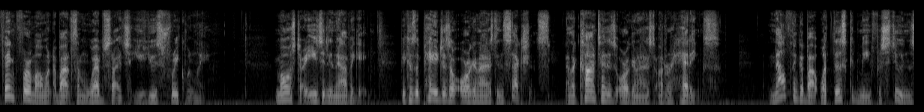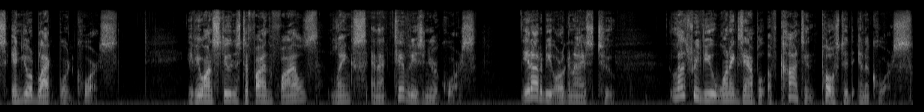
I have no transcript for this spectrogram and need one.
Think for a moment about some websites you use frequently. Most are easy to navigate because the pages are organized in sections and the content is organized under headings. Now think about what this could mean for students in your Blackboard course. If you want students to find the files, links, and activities in your course, it ought to be organized too. Let's review one example of content posted in a course.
